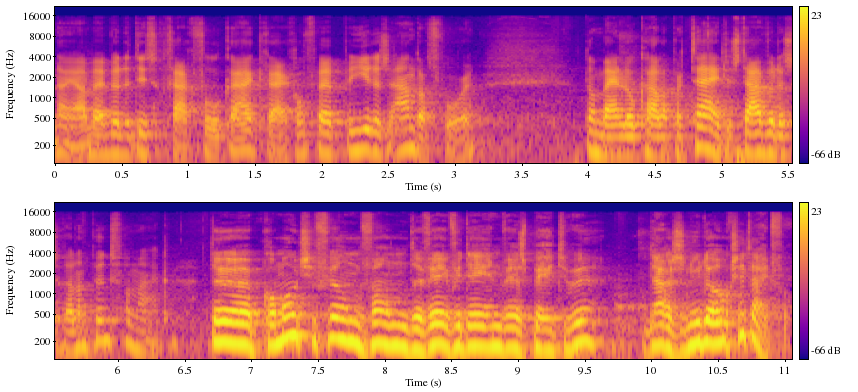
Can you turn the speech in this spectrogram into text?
nou ja, wij willen dit graag voor elkaar krijgen of we hebben hier eens aandacht voor. Dan bij een lokale partij. Dus daar willen ze wel een punt van maken. De promotiefilm van de VVD in West-Betuwe, daar is nu de hoogste tijd voor.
